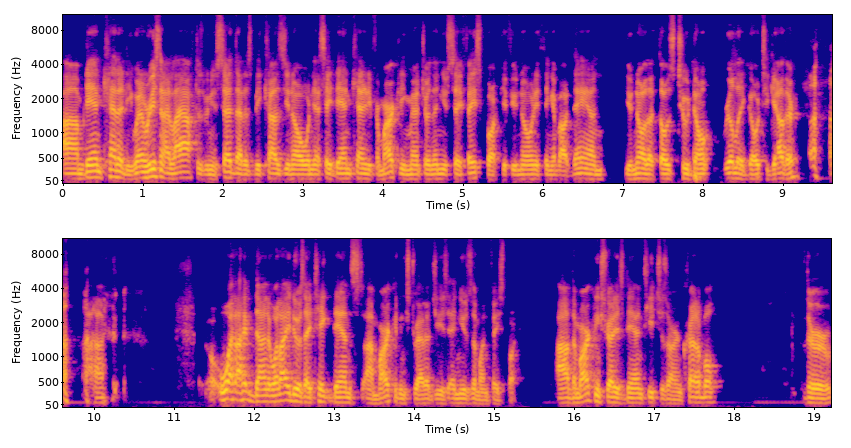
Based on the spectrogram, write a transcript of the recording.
Um, Dan Kennedy. Well, the reason I laughed is when you said that is because you know when I say Dan Kennedy for marketing mentor, and then you say Facebook. If you know anything about Dan, you know that those two don't really go together. uh, what I've done, what I do is I take Dan's uh, marketing strategies and use them on Facebook. Uh, the marketing strategies Dan teaches are incredible. They're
